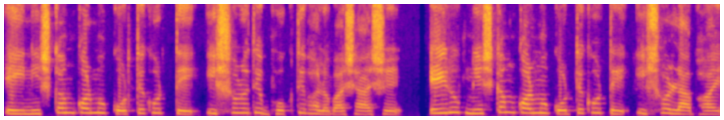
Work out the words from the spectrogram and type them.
এই নিষ্কাম কর্ম করতে করতে ঈশ্বরতে ভক্তি ভালোবাসা আসে। এইরূপ নিষ্কাম কর্ম করতে করতে ঈশ্বর লাভ হয়।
